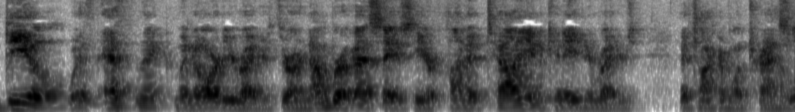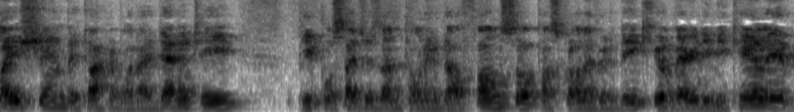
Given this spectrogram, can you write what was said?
deal with ethnic minority writers. There are a number of essays here on Italian Canadian writers. They talk about translation, they talk about identity, people such as Antonio D'Alfonso, Pasquale Verdicchio, Mary Di Michele,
